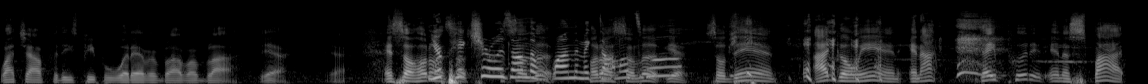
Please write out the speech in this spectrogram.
"Watch out for these people," whatever, blah blah blah. Yeah, yeah. And so hold Your on. so- picture was so on the- look, on the hold on, McDonald's so look, wall? yeah. So then I go in and I they put it in a spot.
